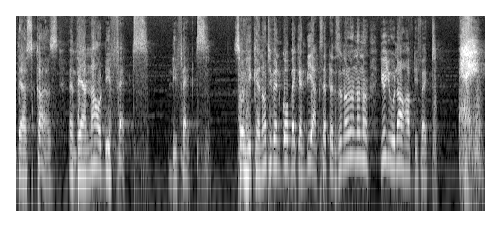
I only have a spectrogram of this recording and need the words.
there are scars, and there are now defects. Defects. So he cannot even go back and be accepted. Said, no, no, no, no. You, you now have defect. Hey!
